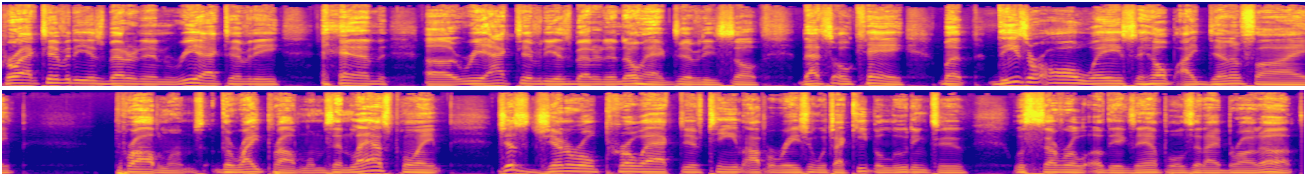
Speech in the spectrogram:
Proactivity is better than reactivity, and uh, reactivity is better than no activity. So that's okay. But these are all ways to help identify problems, the right problems. And last point, just general proactive team operation, which I keep alluding to with several of the examples that I brought up.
